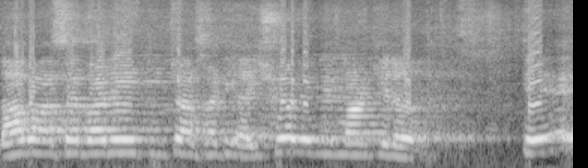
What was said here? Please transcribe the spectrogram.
बाबासाहेबांनी तुमच्यासाठी ऐश्वर निर्माण केलं ते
